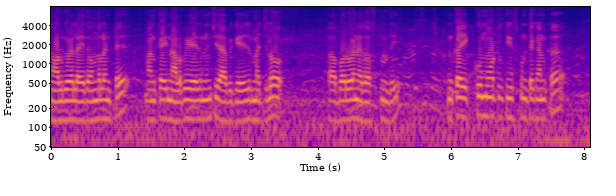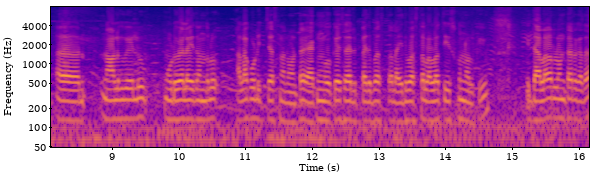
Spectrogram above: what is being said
నాలుగు వేల ఐదు వందలు అంటే మనకి నలభై ఐదు నుంచి యాభై కేజీల మధ్యలో బరువు అనేది వస్తుంది. ఇంకా ఎక్కువ మూటలు తీసుకుంటే కనుక నాలుగు వేలు మూడు వేల ఐదు వందలు అలా కూడా ఇచ్చేస్తున్నారు అనమాట ఏకంగా ఒకేసారి పది బస్తాలు ఐదు బస్తాలు అలా తీసుకున్న వాళ్ళకి ఈ దళారులు ఉంటారు కదా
